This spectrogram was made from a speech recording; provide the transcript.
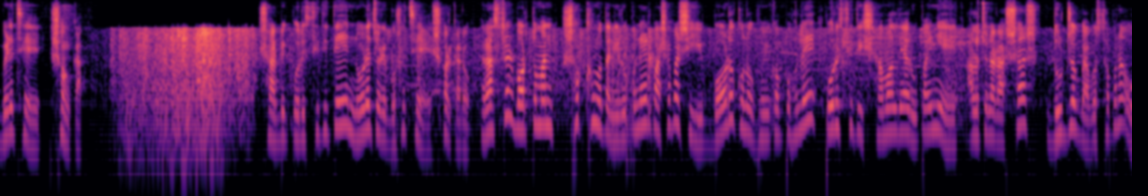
বেড়েছে সংখ্যা। সার্বিক পরিস্থিতিতে নড়ে চড়ে বসেছে সরকারও। রাষ্ট্রের বর্তমান সক্ষমতা নিরূপণের পাশাপাশি বড় কোনো ভূমিকম্প হলে পরিস্থিতি সামাল দেওয়ার উপায় নিয়ে আলোচনার আশ্বাস দুর্যোগ ব্যবস্থাপনা ও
